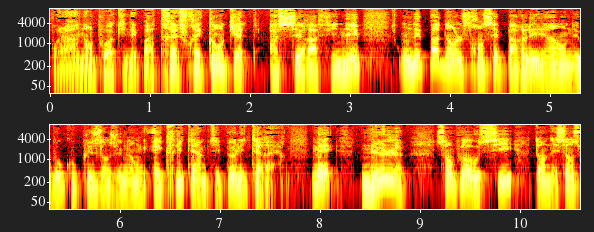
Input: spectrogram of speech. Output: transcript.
Voilà un emploi qui n'est pas très fréquent, qui est assez raffiné. On n'est pas dans le français parlé, hein, on est beaucoup plus dans une langue écrite et un petit peu littéraire. Mais nul s'emploie aussi dans des sens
